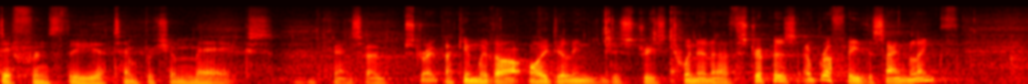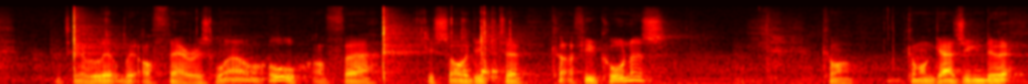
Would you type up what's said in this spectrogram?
difference the uh, temperature makes. Okay, so straight back in with our Ideal Industries twin and earth strippers at roughly the same length. I'll take a little bit off there as well. Oh, I've uh, decided to cut a few corners. Come on, come on Gaz, you can do it.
